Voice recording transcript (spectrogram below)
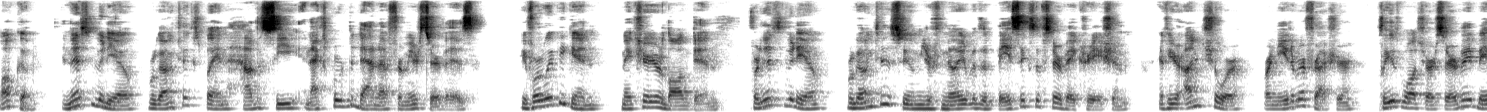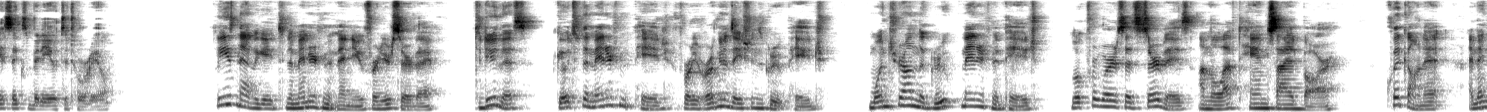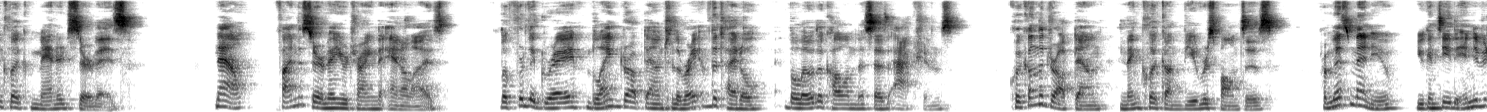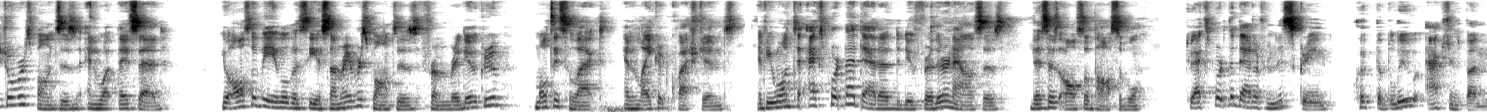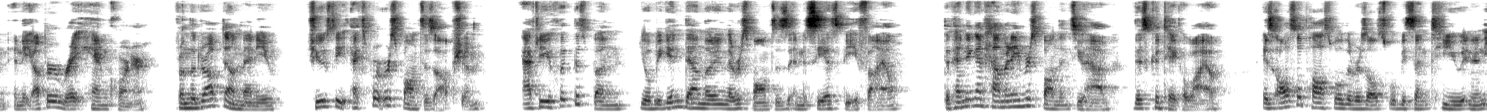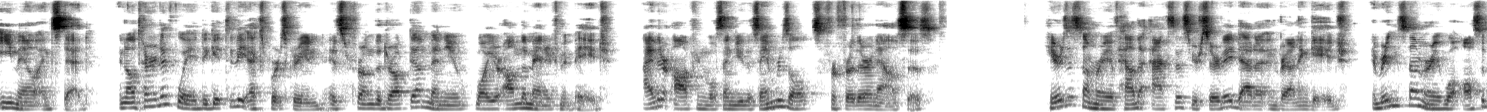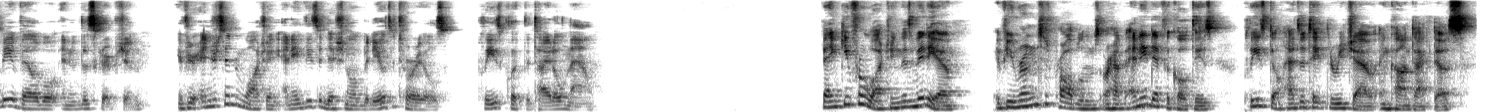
Welcome. In this video, we're going to explain how to see and export the data from your surveys. Before we begin, make sure you're logged in. For this video, we're going to assume you're familiar with the basics of survey creation. If you're unsure or need a refresher, please watch our Survey Basics video tutorial. Please navigate to the Management menu for your survey. To do this, go to the Management page for your organization's group page. Once you're on the Group Management page, look for where it says Surveys on the left-hand sidebar. Click on it and then click Manage Surveys. Now, find the survey you're trying to analyze. Look for the gray blank dropdown to the right of the title below the column that says Actions. Click on the dropdown and then click on View Responses. From this menu, you can see the individual responses and what they said. You'll also be able to see a summary of responses from radio group, multi-select, and Likert questions. If you want to export that data to do further analysis, this is also possible. To export the data from this screen, click the blue Actions button in the upper right-hand corner. From the drop-down menu, choose the Export Responses option. After you click this button, you'll begin downloading the responses in a CSV file. Depending on how many respondents you have, this could take a while. It's also possible the results will be sent to you in an email instead. An alternative way to get to the export screen is from the drop-down menu while you're on the management page. Either option will send you the same results for further analysis. Here's a summary of how to access your survey data in Brown Engage. A written summary will also be available in the description. If you're interested in watching any of these additional video tutorials, please click the title now. Thank you for watching this video. If you run into problems or have any difficulties, please don't hesitate to reach out and contact us.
